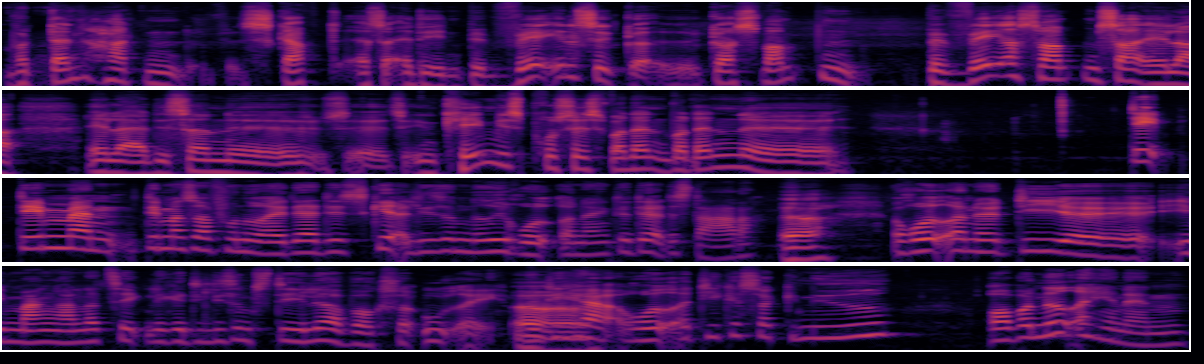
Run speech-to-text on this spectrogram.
hvordan har den skabt, altså er det en bevægelse? Gør, gør svampen, bevæger svampen sig, eller, eller er det sådan øh, en kemisk proces? Hvordan, hvordan øh, Det, det, man, det man så har fundet ud af, det er, at det sker ligesom nede i rødderne. Ikke? Det er der, det starter. ja, Rødderne, de, øh, i mange andre ting, ligger de ligesom stille og vokser ud af. Men Ja, de ja. her rødder, de kan så gnide op og ned af hinanden.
